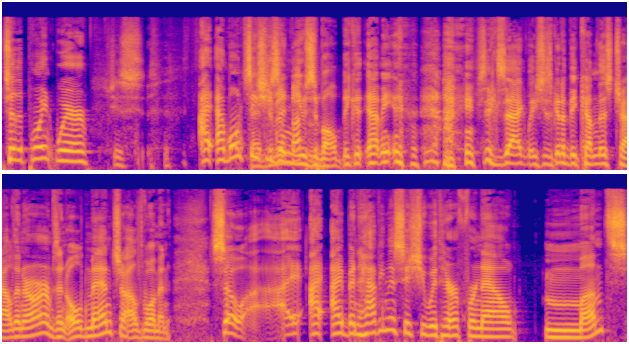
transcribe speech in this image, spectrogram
to the point where she's I, I won't say she's unusable because I mean exactly she's going to become this child in her arms, an old man child woman. So I, I I've been having this issue with her for now months,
